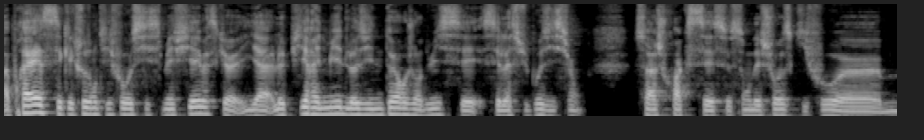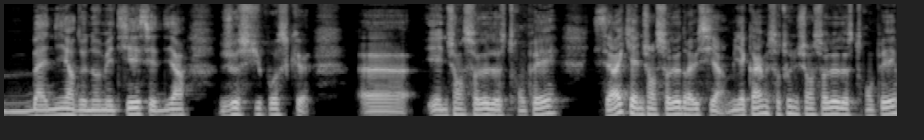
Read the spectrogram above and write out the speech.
Après, c'est quelque chose dont il faut aussi se méfier parce que y a le pire ennemi de l'osinter aujourd'hui, c'est la supposition. Ça, je crois que ce sont des choses qu'il faut euh, bannir de nos métiers, c'est de dire, je suppose que euh, il y a une chance sur deux de se tromper. C'est vrai qu'il y a une chance sur deux de réussir, mais il y a quand même surtout une chance sur deux de se tromper.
